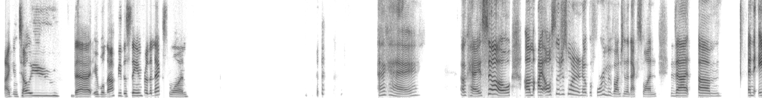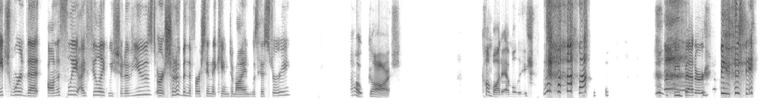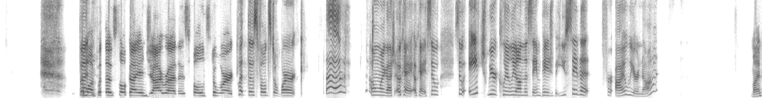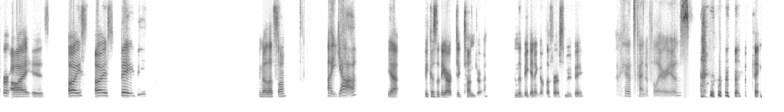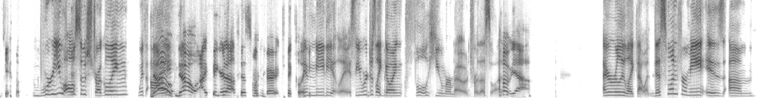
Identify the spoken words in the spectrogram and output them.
I can tell you that it will not be the same for the next one. Okay. Okay. So um, I also just wanted to note before we move on to the next one that um, an H word that honestly I feel like we should have used, or it should have been the first thing that came to mind, was history. Oh gosh. Come on, Emily. Be better. but Come on, put those sulci and gyra, those folds to work. put those folds to work. Ah, oh my gosh. Okay, okay. So so H we are clearly on the same page, but you say that for I we are not? Mine for I is ice, ice, baby. You know that song? Uh yeah. Yeah, because of the Arctic tundra in the beginning of the first movie. Okay, that's kind of hilarious. Thank you. Were you also struggling with No, I no, I figured out this one very quickly. immediately? So you were just like going full humor mode for this one. Oh yeah. I really like that one. This one for me is um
